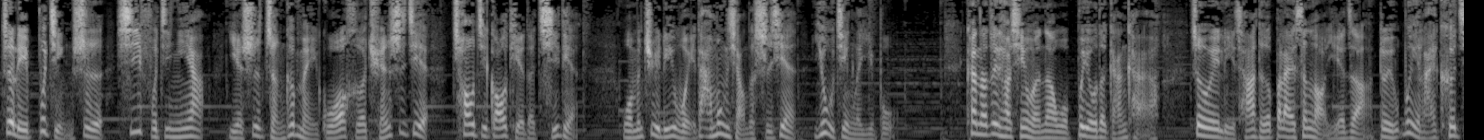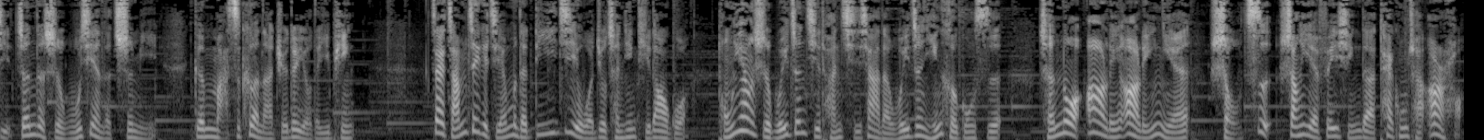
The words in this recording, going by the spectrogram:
这里不仅是西弗吉尼亚，也是整个美国和全世界超级高铁的起点。我们距离伟大梦想的实现又近了一步。”看到这条新闻呢，我不由得感慨啊，这位理查德·布莱森老爷子啊，对未来科技真的是无限的痴迷，跟马斯克呢绝对有的一拼。在咱们这个节目的第一季，我就曾经提到过，同样是维珍集团旗下的维珍银河公司，承诺二零二零年首次商业飞行的太空船二号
